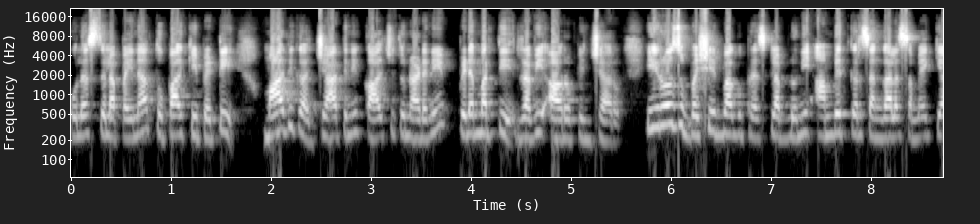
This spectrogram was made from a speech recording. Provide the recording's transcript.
కులస్తులపైన తుపాకీ పెట్టి మాదిగ జాతిని కాల్చుతున్నాడని పిడమర్తి రవి ఆరోపించారు. ఈ రోజు బషీర్బాగ్ ప్రెస్ క్లబ్లోని అంబేద్కర్ సంఘాల సమైక్య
